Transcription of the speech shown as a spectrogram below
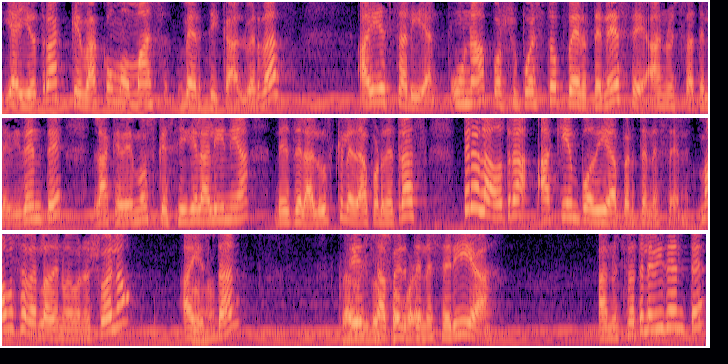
y hay otra que va como más vertical, ¿verdad? Ahí estarían. Una, por supuesto, pertenece a nuestra televidente, la que vemos que sigue la línea desde la luz que le da por detrás. Pero la otra, ¿a quién podía pertenecer? Vamos a verla de nuevo en el suelo. Ahí Ajá. están. Claro, esta pertenecería a nuestra televidente,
